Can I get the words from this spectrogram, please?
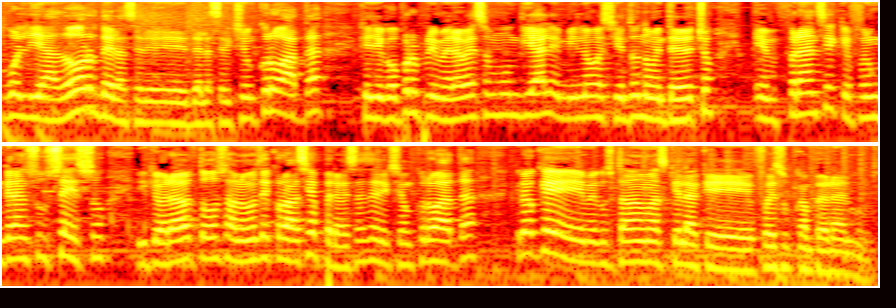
goleador de la, de la selección croata, que llegó por primera vez a un mundial en 1998 en Francia, que fue un gran suceso y que ahora todos hablamos de Croacia, pero esa selección croata creo que me gustaba más que la que fue subcampeona del mundo.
